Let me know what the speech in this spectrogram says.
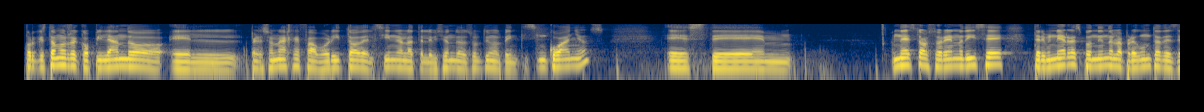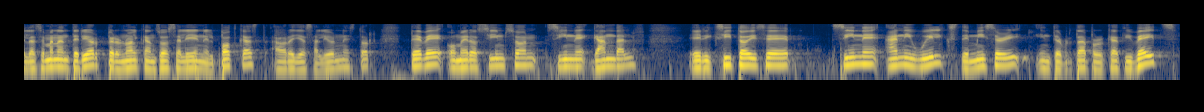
porque estamos recopilando el personaje favorito del cine o la televisión de los últimos 25 años. Este, Néstor Soreno dice, terminé respondiendo la pregunta desde la semana anterior, pero no alcanzó a salir en el podcast. Ahora ya salió Néstor. TV, Homero Simpson, cine, Gandalf. Ericito dice, cine, Annie Wilkes de Misery, interpretada por Kathy Bates.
